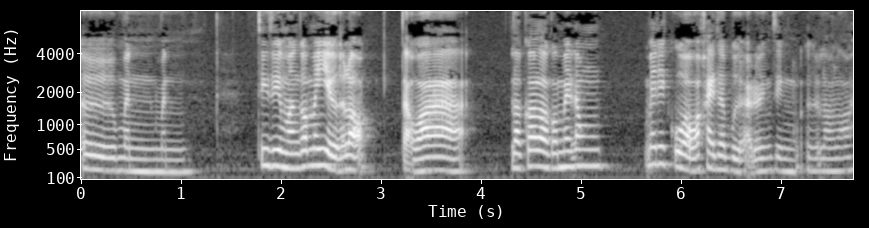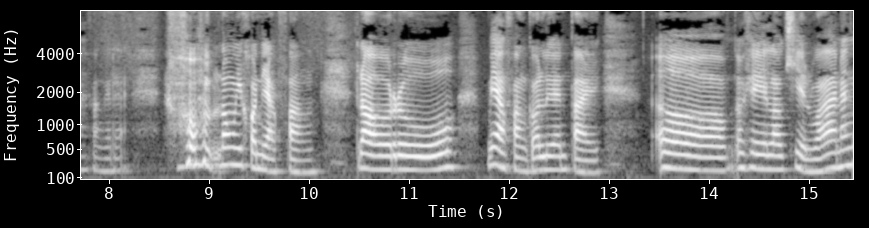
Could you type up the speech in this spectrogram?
เออมันมันจริง ๆ มันก็ไม่เยอะหรอก แต่ว่าแล้วก็เราก็ไม่ต้องไม่ได้กลัวว่าใครจะเบื่อด้วยจริงๆเออเราเล่าให้ฟังก็ได้ต้องมีคนอยากฟัง เรารู้ ไม่อยากฟังก็เลื่อนไป เออโอเค เราเขียนว่านั่ง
